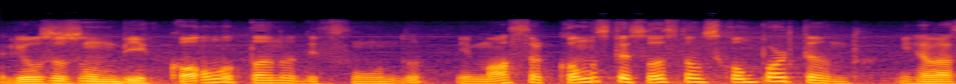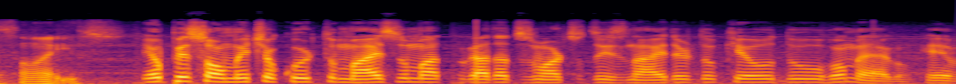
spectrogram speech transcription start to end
Ele usa o zumbi como pano de fundo e mostra como as pessoas estão se comportando em relação relação a isso. Eu, pessoalmente, eu curto mais o Madrugada dos Mortos do Snyder do que o do Romero, re-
